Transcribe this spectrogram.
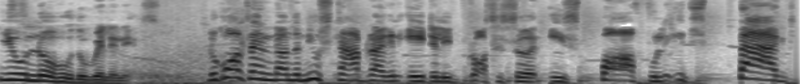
you know who the villain is. Look, all said and done, the new Snapdragon 8 Elite processor is powerful, it's packed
